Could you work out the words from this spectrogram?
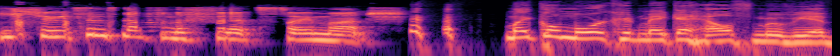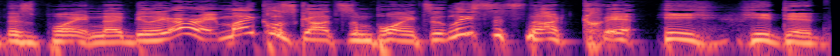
he shoots himself in the foot so much. Michael Moore could make a health movie at this point, and I'd be like, all right, Michael's got some points. At least it's not Clip. He he did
